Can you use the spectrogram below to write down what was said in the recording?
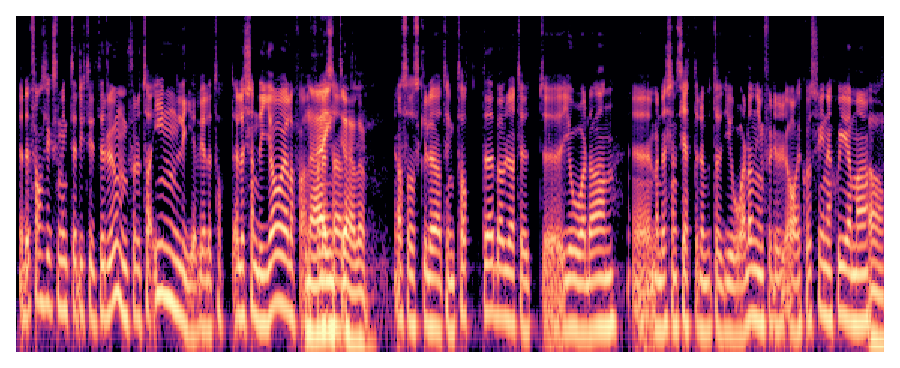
Ja, det fanns liksom inte riktigt rum för att ta in Levi eller Totte, eller kände jag i alla fall. Det Nej, inte jag heller. Alltså skulle jag ha tänkt Totte behövde jag ta ut eh, Jordan, eh, men det känns jättedumt att ta ut Jordan inför AIKs fina schema. Ja.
